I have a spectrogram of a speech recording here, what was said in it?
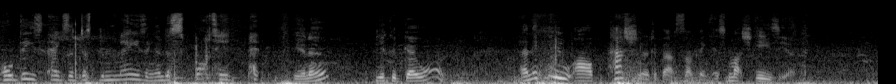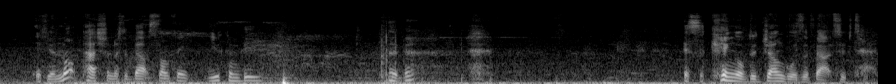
All these eggs are just amazing and the spotted pet, you know? You could go on. And if you are passionate about something, it's much easier. If you're not passionate about something, you can be it's the king of the jungle is about to attack.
